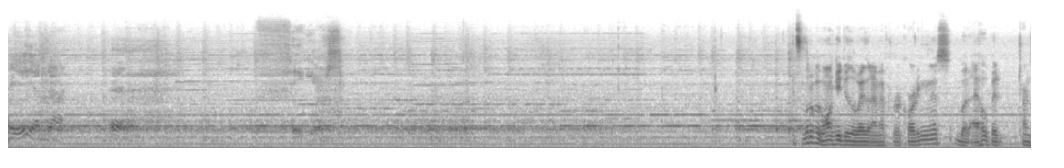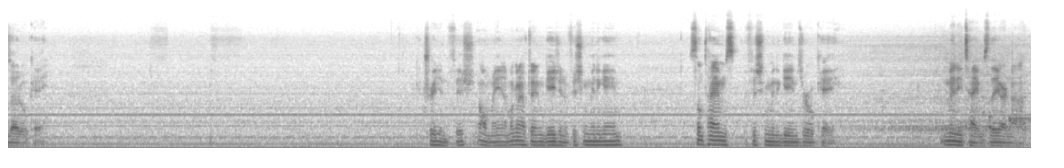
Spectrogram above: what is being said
Me and, uh, uh, figures. It's a little bit wonky due to the way that I'm after recording this, but I hope it turns out okay. Trade in fish. Oh man, am I gonna have to engage in a fishing minigame? Sometimes fishing minigames are okay. Many times they are not.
